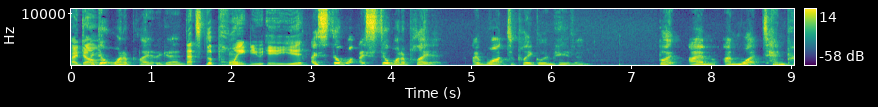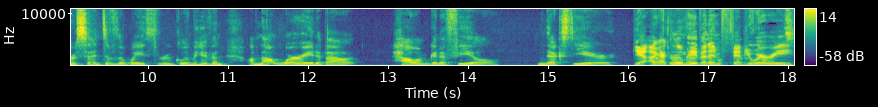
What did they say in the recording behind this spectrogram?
I don't. I don't want to play it again. That's the point, you idiot. I still want. I still want to play it. I want to play Gloomhaven, but I'm I'm what ten percent of the way through Gloomhaven. I'm not worried about how I'm gonna feel next year. Yeah, I got after I've ripped Gloomhaven in a ton of February,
